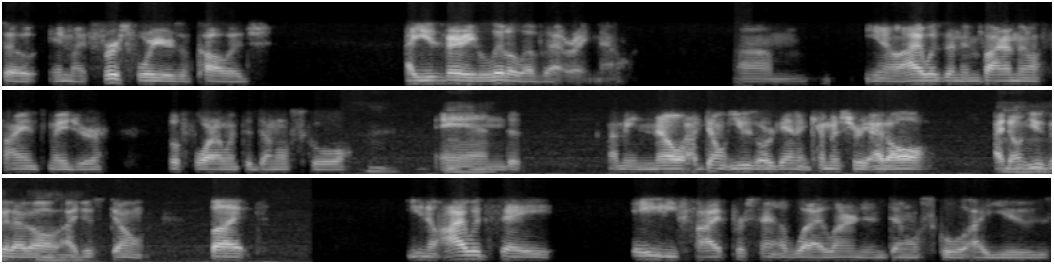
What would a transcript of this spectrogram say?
so in my first four years of college, I use very little of that right now. Um, you know, I was an environmental science major before I went to dental school. Mm-hmm. And I mean, no, I don't use organic chemistry at all. I don't mm-hmm. use it at all. I hmm. just don't. But, you know, I would say 85% of what I learned in dental school I use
